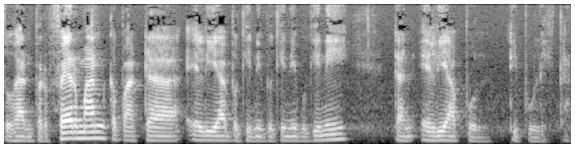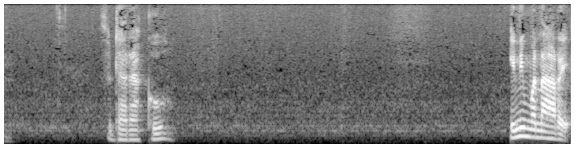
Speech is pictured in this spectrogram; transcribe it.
Tuhan berfirman kepada Elia begini, begini, begini, dan Elia pun dipulihkan. Saudaraku, ini menarik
